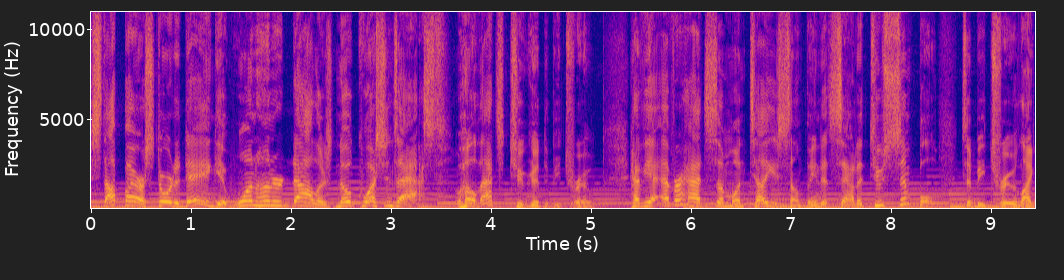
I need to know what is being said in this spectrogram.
stop by our store today and get $100, no questions asked. Well, that's too good to be true. Have you ever had someone tell you something that sounded too simple to be true? Like,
